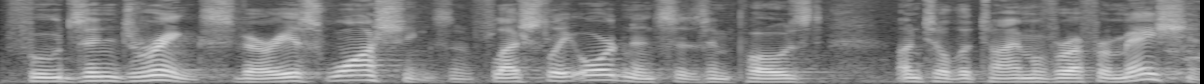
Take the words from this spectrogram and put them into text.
foods and drinks, various washings, and fleshly ordinances imposed until the time of Reformation.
